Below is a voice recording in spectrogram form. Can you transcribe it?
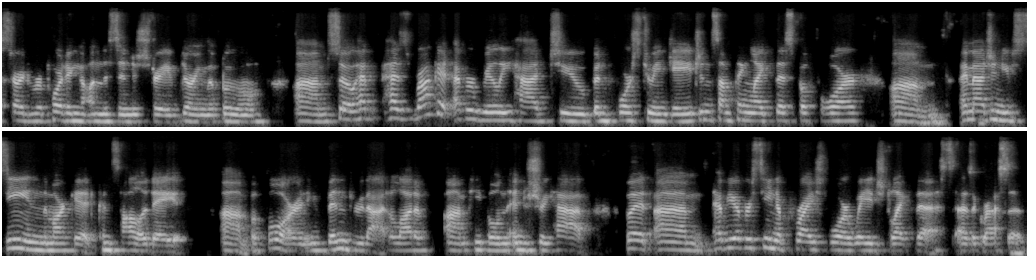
started reporting on this industry during the boom. Um, so have, has Rocket ever really had to been forced to engage in something like this before? Um, I imagine you've seen the market consolidate um, before and you've been through that. A lot of um, people in the industry have. But um, have you ever seen a price war waged like this as aggressive?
